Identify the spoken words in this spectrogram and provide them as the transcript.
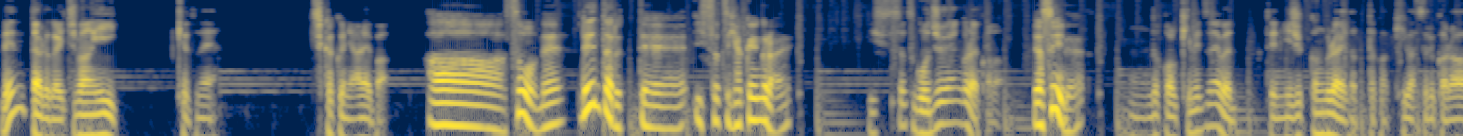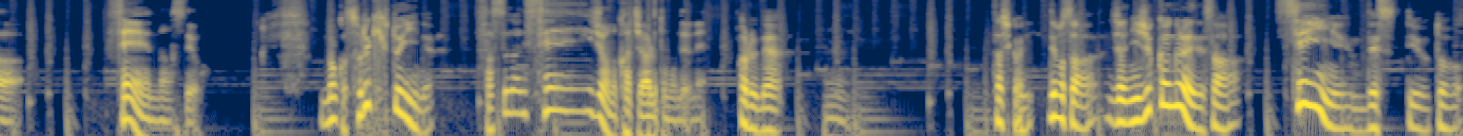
レンタルが一番いいけどね。近くにあれば。あー、そうね。レンタルって一冊100円ぐらい？一冊50円ぐらいかな。安いね。うん。だから、鬼滅の刃って20巻ぐらいだったか気がするから、1000円なんすよ。なんかそれ聞くといいね。さすがに1000円以上の価値あると思うんだよね。あるね。うん。確かに。でもさ、じゃあ20巻ぐらいでさ、1000円ですっていうと、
